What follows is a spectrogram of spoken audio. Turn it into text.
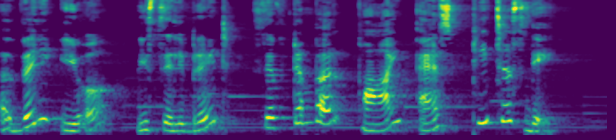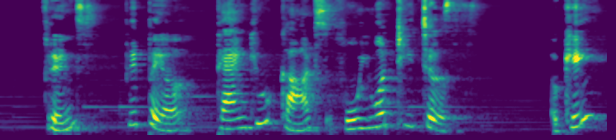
every year we celebrate September 5 as Teachers' Day. Friends, prepare thank you cards for your teachers. Okay?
